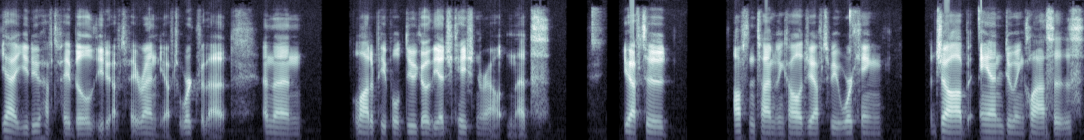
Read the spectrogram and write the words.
yeah, you do have to pay bills, you do have to pay rent, you have to work for that. And then a lot of people do go the education route and that's you have to oftentimes in college you have to be working a job and doing classes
